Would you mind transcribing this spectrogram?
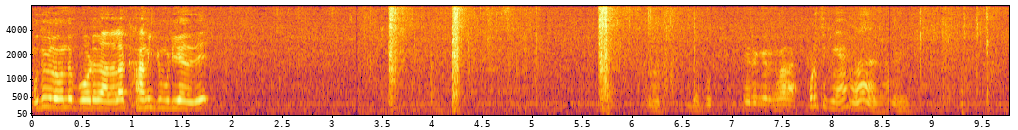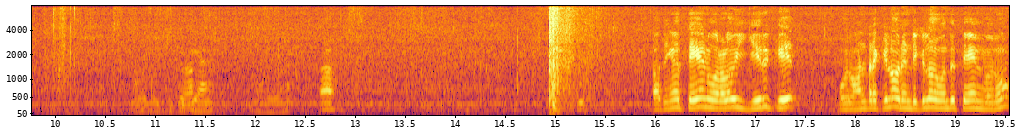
முதுகில் வந்து போடுது அதெல்லாம் காமிக்க முடியாது. இருங்க இருங்க வரேன். பிடிச்சிக்கங்க ஆ ம். அதை பிடிச்சிக்கிட்டியா? பார்த்தீங்கன்னா தேன் ஓரளவு இருக்குது ஒரு ஒன்றரை கிலோ ரெண்டு கிலோ வந்து தேன் வரும்.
